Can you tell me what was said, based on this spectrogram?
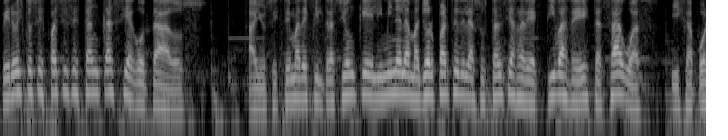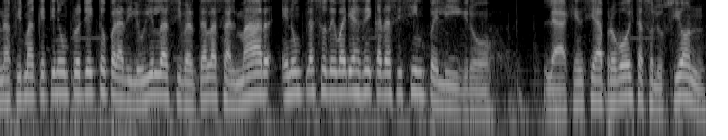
pero estos espacios están casi agotados. Hay un sistema de filtración que elimina la mayor parte de las sustancias radiactivas de estas aguas, y Japón afirma que tiene un proyecto para diluirlas y verterlas al mar en un plazo de varias décadas y sin peligro. La agencia aprobó esta solución,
